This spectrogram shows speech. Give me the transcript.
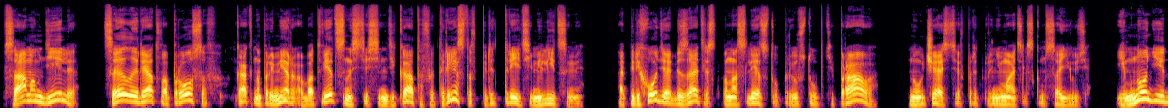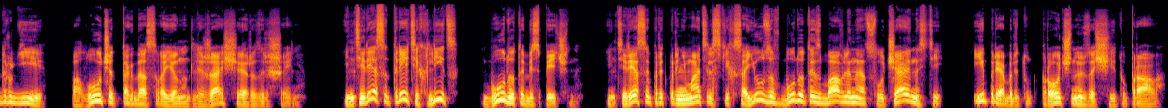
В самом деле, целый ряд вопросов, как, например, об ответственности синдикатов и трестов перед третьими лицами, о переходе обязательств по наследству при уступке права на участие в предпринимательском союзе и многие другие получат тогда свое надлежащее разрешение. Интересы третьих лиц будут обеспечены, Интересы предпринимательских союзов будут избавлены от случайностей и приобретут прочную защиту права.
